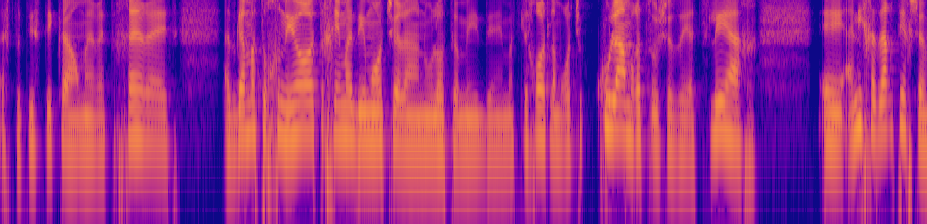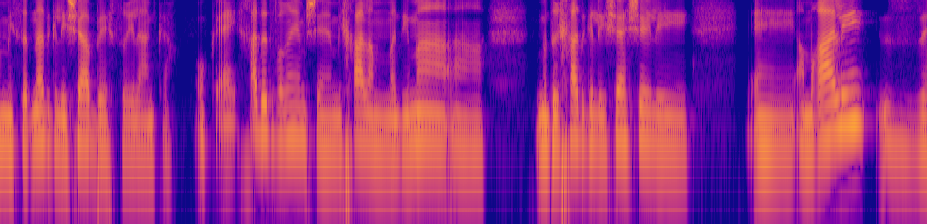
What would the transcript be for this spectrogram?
הסטטיסטיקה אומרת אחרת. אז גם התוכניות הכי מדהימות שלנו לא תמיד מצליחות, למרות שכולם רצו שזה יצליח. אני חזרתי עכשיו מסדנת גלישה בסרי לנקה, אוקיי? אחד הדברים שמיכל המדהימה, המדריכת גלישה שלי, אמרה לי, זה...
